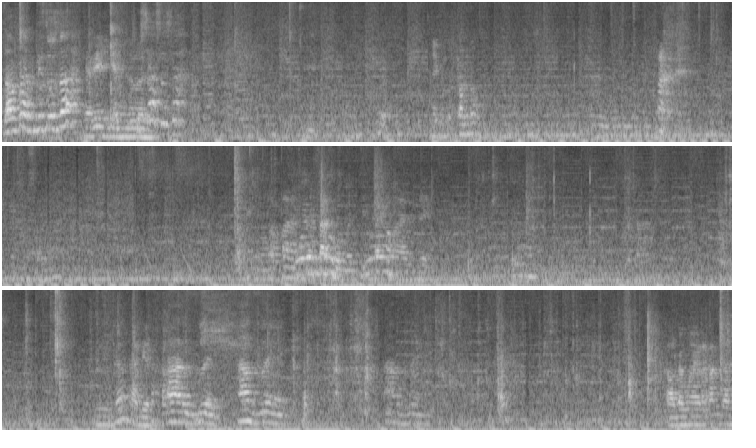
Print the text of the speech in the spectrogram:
Sabar, ini susah. Jadi game dulu. Susah, susah. Ya, ikutan dong. Apa? Satu. Enggak, enggak. Azek, azek. Azek. Kalau udah mulai rekam kan.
